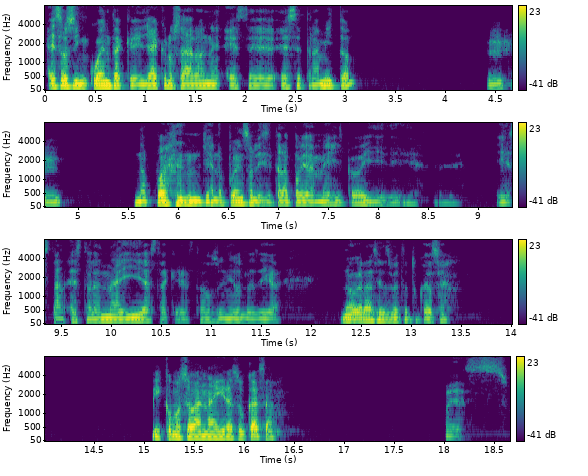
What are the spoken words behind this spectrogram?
esos 50 que ya cruzaron ese, ese tramito, no pueden, ya no pueden solicitar apoyo de México y, y están, estarán ahí hasta que Estados Unidos les diga, no, gracias, vete a tu casa. ¿Y cómo se van a ir a su casa? Pues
